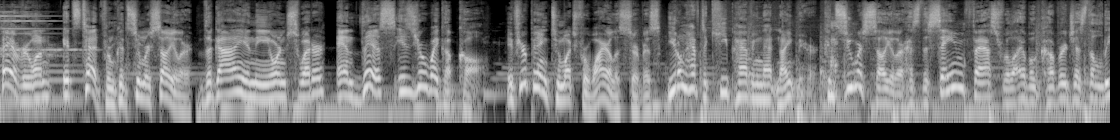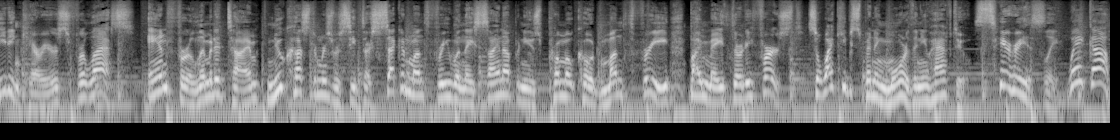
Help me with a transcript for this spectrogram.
Hey everyone, it's Ted from Consumer Cellular, the guy in the orange sweater, and this is your wake up call. If you're paying too much for wireless service, you don't have to keep having that nightmare. Consumer Cellular has the same fast, reliable coverage as the leading carriers for less. And for a limited time, new customers receive their second month free when they sign up and use promo code MONTHFREE by May 31st. So why keep spending more than you have to? Seriously, wake up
